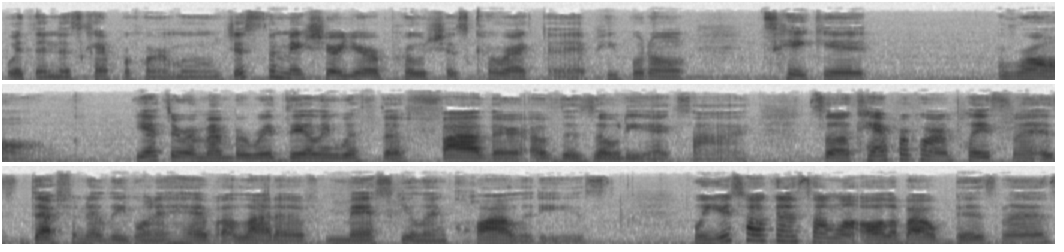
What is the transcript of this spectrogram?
within this Capricorn moon just to make sure your approach is correct and that people don't take it wrong. You have to remember we're dealing with the father of the zodiac sign. So a Capricorn placement is definitely going to have a lot of masculine qualities. When you're talking to someone all about business,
